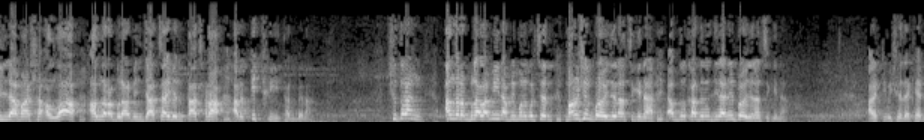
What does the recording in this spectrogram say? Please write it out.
ইল্লা মাশা আল্লাহ আল্লাহ রব্বুল আলমিন যা চাইবেন তাছাড়া আর কিছুই থাকবে না। সুতরাং আল্লাহ রব্বুল আলমিন আপনি মনে করছেন মানুষের প্রয়োজন আছে কিনা? আব্দুল কাদের জিলানির প্রয়োজন আছে কিনা? আরেকটি বিষয় দেখেন,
